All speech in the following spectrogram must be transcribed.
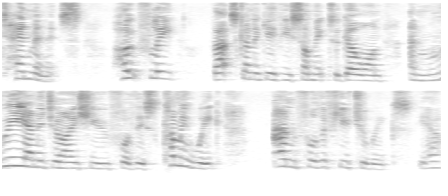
10 minutes. Hopefully that's going to give you something to go on and re-energize you for this coming week and for the future weeks. Yeah.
